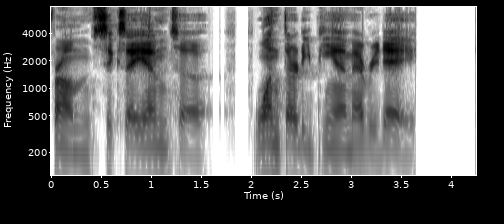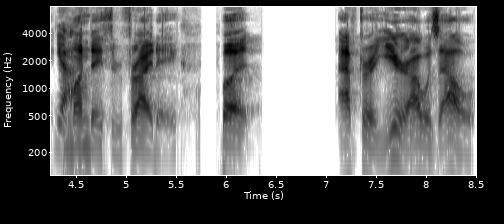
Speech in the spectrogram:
from 6 a.m. to 1:30 p.m. every day, Yeah. Monday through Friday. But after a year, I was out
